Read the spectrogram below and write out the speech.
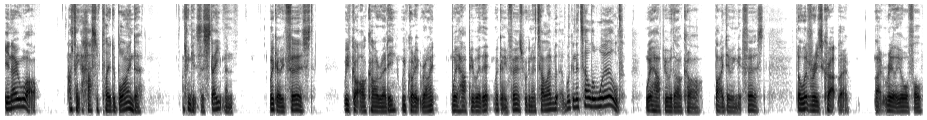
You know what? I think Haas have played a blinder. I think it's a statement. We're going first. We've got our car ready. We've got it right. We're happy with it. We're going first. We're going to tell every, we're going to tell the world we're happy with our car by doing it first. The livery's crap though, like really awful.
